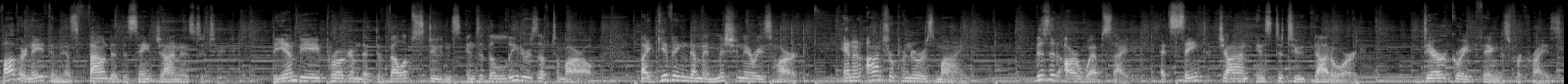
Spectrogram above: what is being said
Father Nathan has founded the St. John Institute, the MBA program that develops students into the leaders of tomorrow by giving them a missionary's heart and an entrepreneur's mind. Visit our website at stjohninstitute.org. Dare great things for Christ.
